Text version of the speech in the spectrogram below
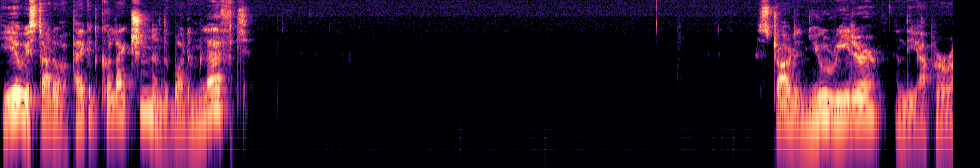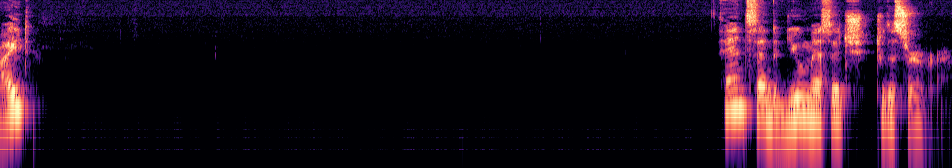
Here we start our packet collection in the bottom left. Start a new reader in the upper right. And send a new message to the server.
